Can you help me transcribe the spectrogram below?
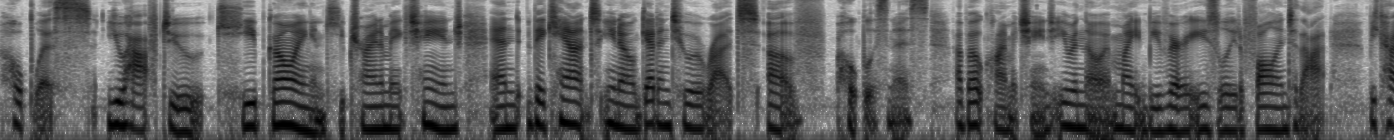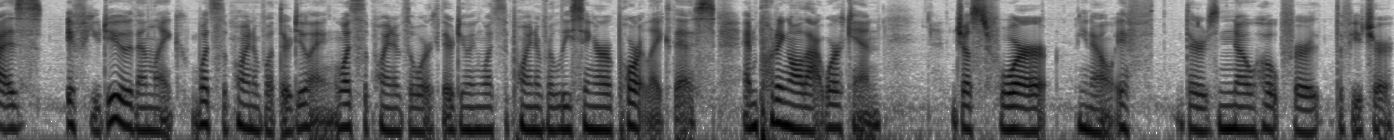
hopeless. You have to keep going and keep trying to make change. And they can't, you know, get into a rut of hopelessness about climate change, even though it might be very easily to fall into that. Because if you do, then like, what's the point of what they're doing? What's the point of the work they're doing? What's the point of releasing a report like this and putting all that work in just for, you know, if there's no hope for the future?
